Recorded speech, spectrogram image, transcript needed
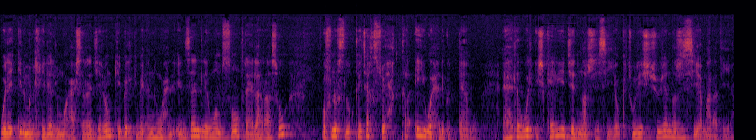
ولكن من خلال المعاشرة ديالهم كيبان لك بأنه واحد الإنسان اللي هو مسونطر على راسو وفي نفس الوقت خصو يحقر أي واحد قدامه هذا هو الإشكالية ديال النرجسية وكتولي شي شوية نرجسية مرضية.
